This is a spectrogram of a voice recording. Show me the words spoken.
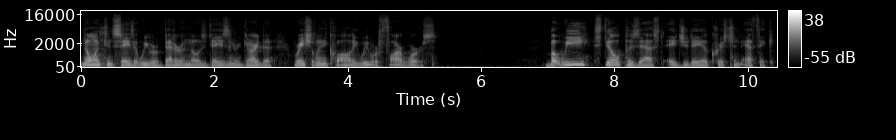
No one can say that we were better in those days in regard to racial inequality. We were far worse. But we still possessed a Judeo Christian ethic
